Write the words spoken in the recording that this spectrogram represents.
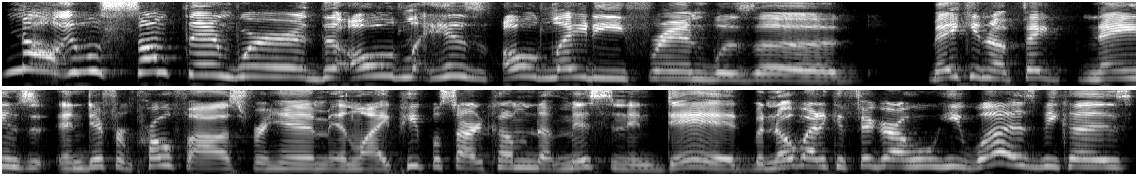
No, it was something where the old his old lady friend was uh making up fake names and different profiles for him, and like people started coming up missing and dead, but nobody could figure out who he was because.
